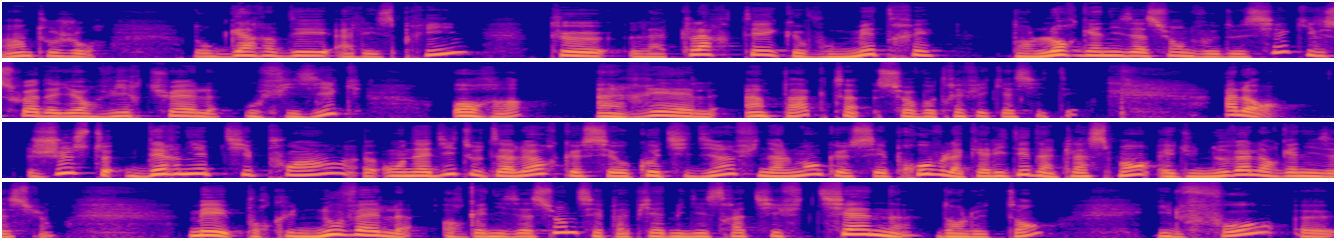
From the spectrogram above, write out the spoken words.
hein, toujours. Donc gardez à l'esprit que la clarté que vous mettrez dans l'organisation de vos dossiers, qu'ils soient d'ailleurs virtuels ou physiques, aura un réel impact sur votre efficacité. Alors, juste dernier petit point, euh, on a dit tout à l'heure que c'est au quotidien finalement que s'éprouve la qualité d'un classement et d'une nouvelle organisation. Mais pour qu'une nouvelle organisation de ces papiers administratifs tienne dans le temps, il faut euh,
